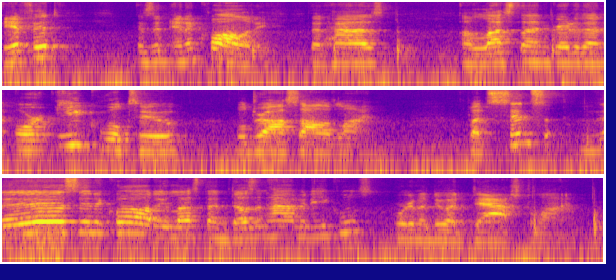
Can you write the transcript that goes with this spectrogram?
if it is an inequality that has a less than, greater than, or equal to, we'll draw a solid line. But since this inequality, less than, doesn't have an equals, we're going to do a dashed line.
